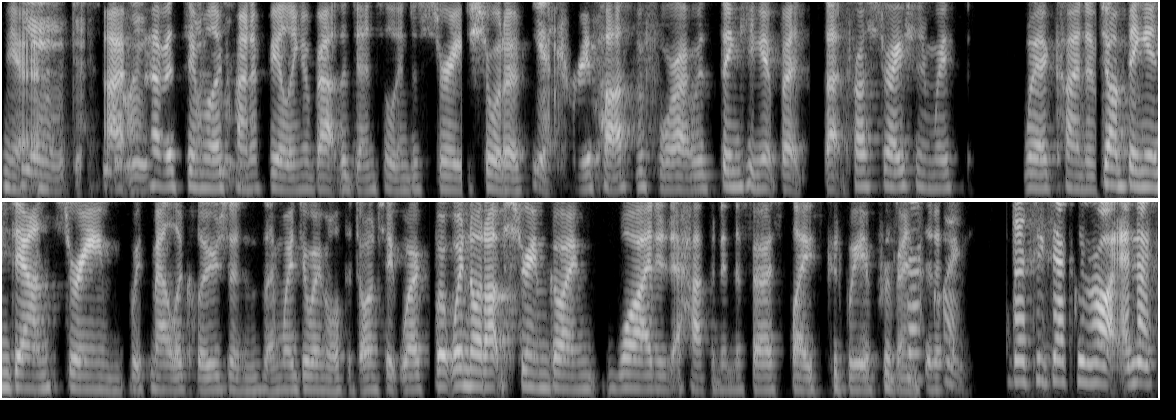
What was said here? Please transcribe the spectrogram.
Yeah, yeah definitely. I have a similar definitely. kind of feeling about the dental industry, shorter yeah. career path before I was thinking it, but that frustration with we're kind of jumping in downstream with malocclusions and we're doing orthodontic work, but we're not upstream going, why did it happen in the first place? Could we have prevented exactly. it? That's exactly right. And that,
